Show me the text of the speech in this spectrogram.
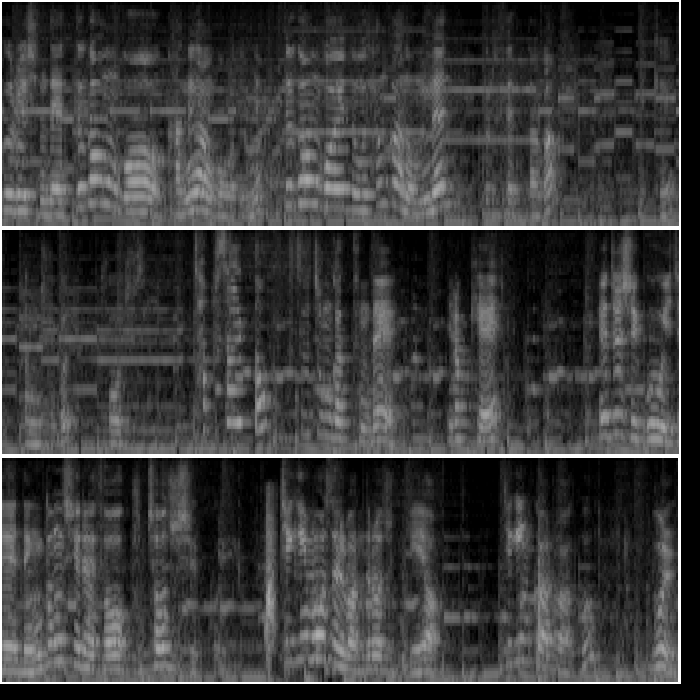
그릇인데 뜨거운 거 가능한 거거든요. 뜨거운 거 해도 상관없는 그릇에다가 이렇게 반죽을 부어주세요. 찹쌀떡 수준 같은데 이렇게 해주시고 이제 냉동실에서 굳혀주실 거예요. 튀김옷을 만들어 줄게요. 튀김가루하고 물.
